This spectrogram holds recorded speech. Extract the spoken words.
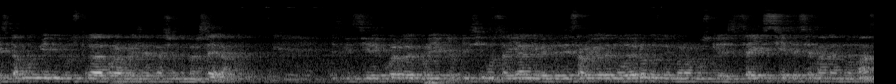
está muy bien ilustrada por la presentación de Marcela. Es que si recuerdo el proyecto que hicimos allá a nivel de desarrollo de modelo, nos demoramos que 6, 7 semanas no más.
